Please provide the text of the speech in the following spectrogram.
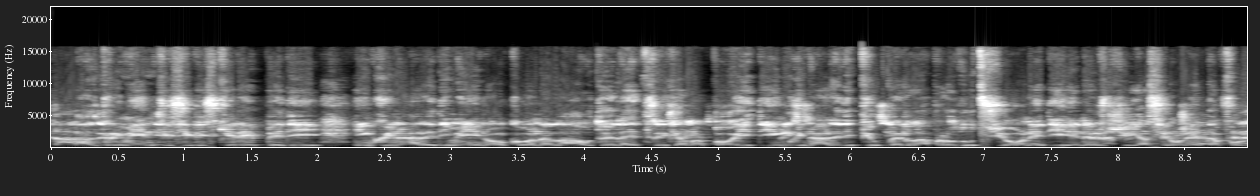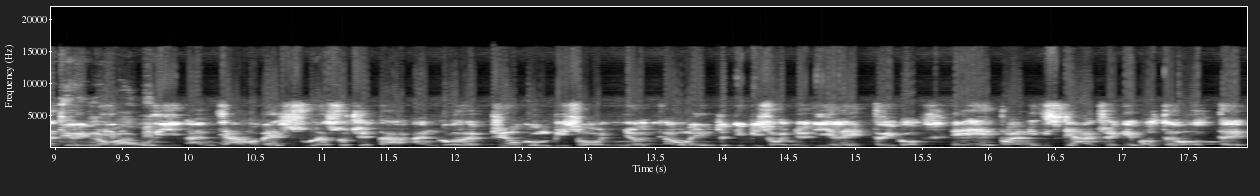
altrimenti si rischierebbe di inquinare inquinare di meno con l'auto elettrica, ma poi di inquinare di più per la produzione di energia se non è da fonti rinnovabili. Noi andiamo verso una società ancora più con bisogno, aumento di bisogno di elettrico. E, e poi mi dispiace che molte volte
